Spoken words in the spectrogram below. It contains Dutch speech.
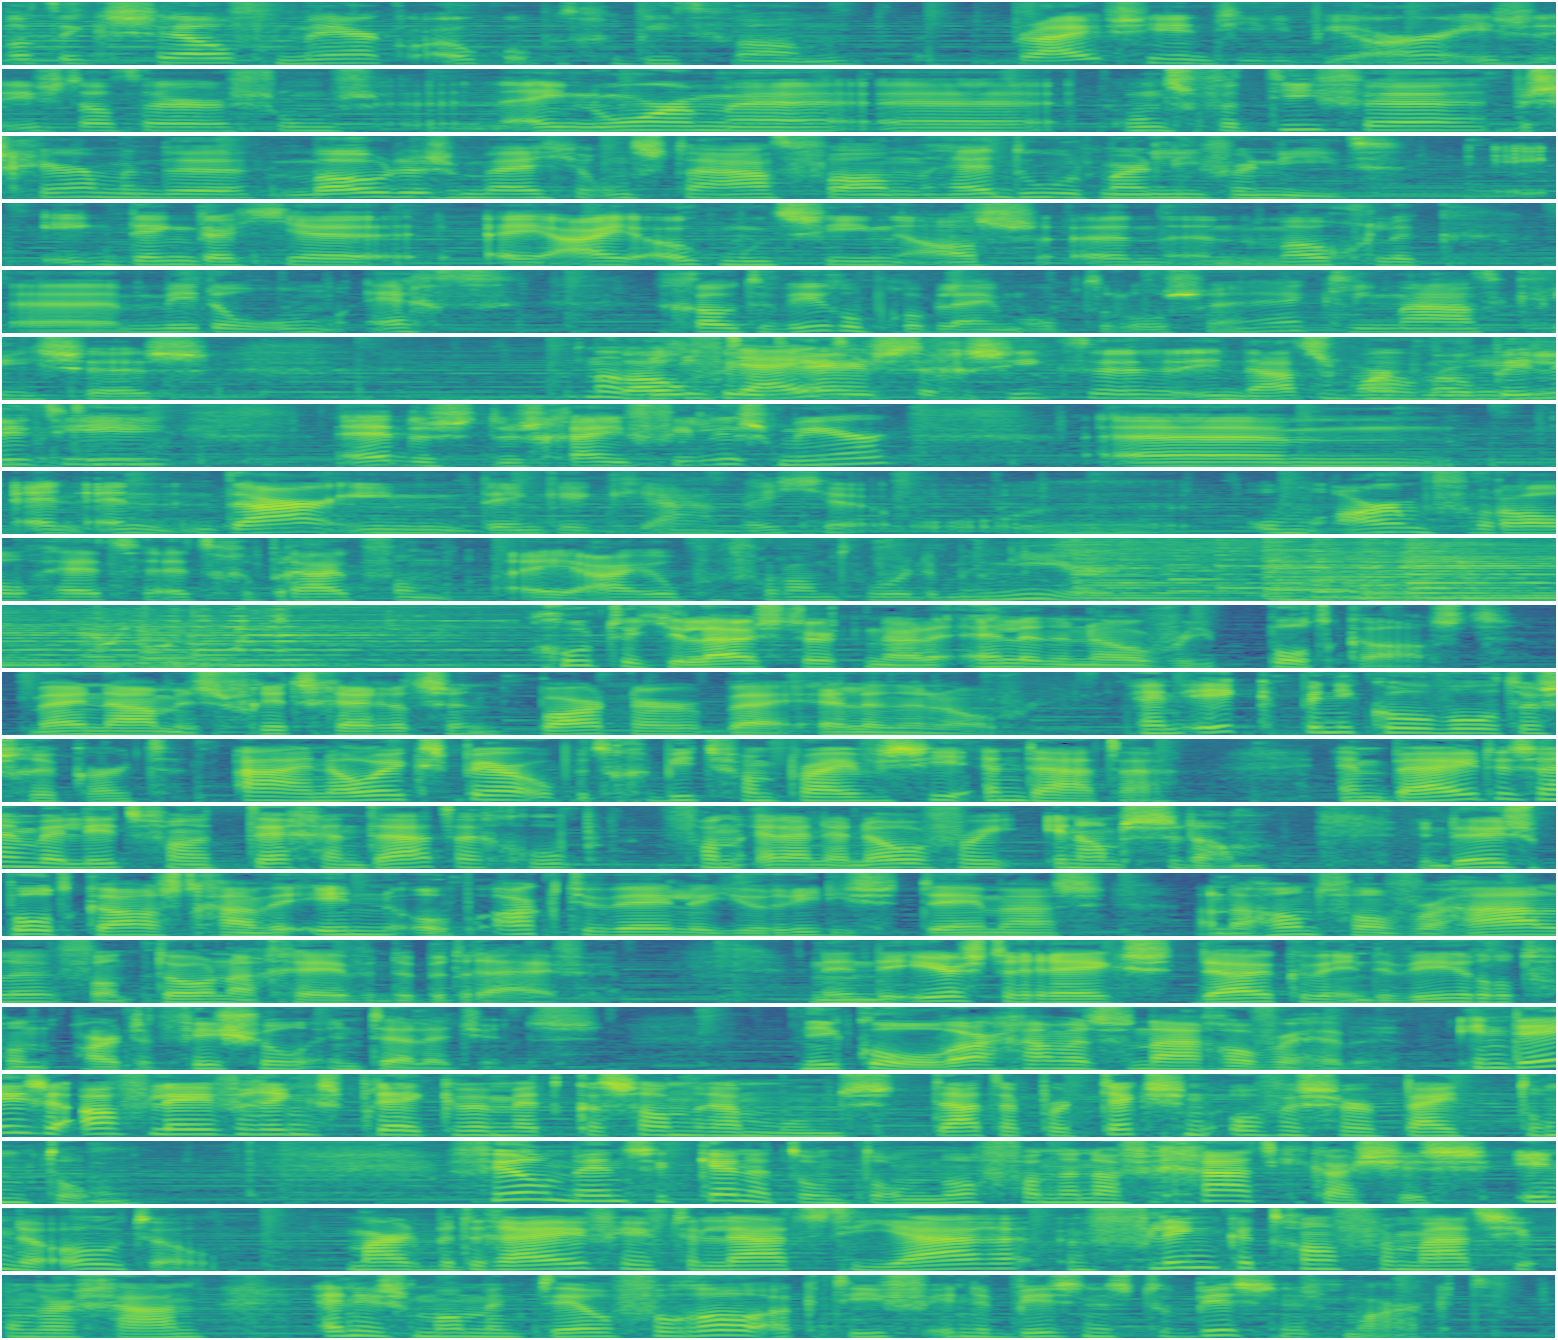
Wat ik zelf merk, ook op het gebied van privacy en GDPR, is, is dat er soms een enorme uh, conservatieve, beschermende modus een beetje ontstaat van hè, doe het maar liever niet. Ik, ik denk dat je AI ook moet zien als een, een mogelijk uh, middel om echt grote wereldproblemen op te lossen. Hè? Klimaatcrisis, Mobiliteit. COVID, ernstige ziekten, inderdaad smart mobility. mobility. Hè? Dus, dus geen files meer. Um, en, en daarin denk ik, ja, weet je, uh, omarm vooral het, het gebruik van AI op een verantwoorde manier. Goed dat je luistert naar de Ellen Overy podcast. Mijn naam is Frits Gerritsen, partner bij Ellen Overy. En ik ben Nicole Wolters-Ruckert, ANO-expert op het gebied van privacy en data. En beide zijn wij lid van de Tech- en Datagroep van Ellen Overy in Amsterdam. In deze podcast gaan we in op actuele juridische thema's aan de hand van verhalen van toonaangevende bedrijven. En in de eerste reeks duiken we in de wereld van artificial intelligence. Nicole, waar gaan we het vandaag over hebben? In deze aflevering spreken we met Cassandra Moens, Data Protection Officer bij TomTom. Veel mensen kennen TomTom nog van de navigatiekastjes in de auto. Maar het bedrijf heeft de laatste jaren een flinke transformatie ondergaan en is momenteel vooral actief in de business-to-business-markt.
